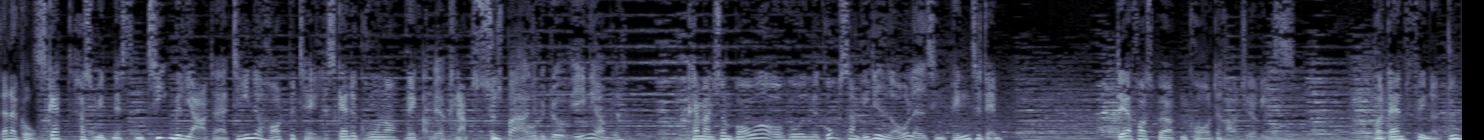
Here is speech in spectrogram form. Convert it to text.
Den er god. Skat har smidt næsten 10 milliarder af dine hårdt betalte skattekroner væk Jamen, på jeg knap 7 synes bare aldrig, vi blev enige om det. Kan man som borger overhovedet med god samvittighed overlade sine penge til dem? Derfor spørger den korte radioavis. Hvordan finder du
